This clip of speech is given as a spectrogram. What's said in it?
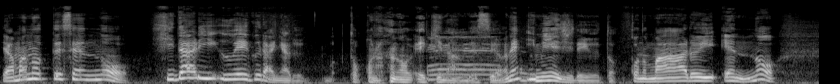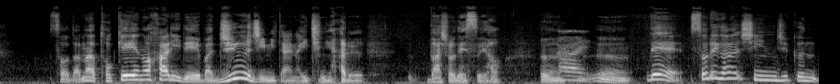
山手線の左上ぐらいにあるところの駅なんですよね。うんイメージで言うと。この丸い円の、そうだな、時計の針で言えば10時みたいな位置にある場所ですよ。うん。はいうん。で、それが新宿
